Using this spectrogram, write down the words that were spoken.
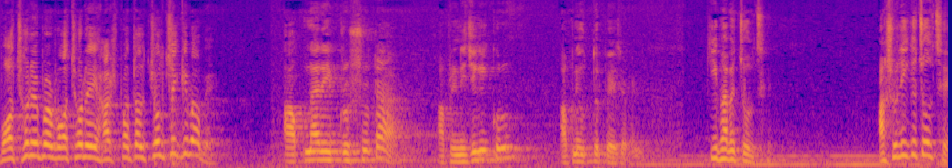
বছরের পর বছর এই হাসপাতাল চলছে কীভাবে? আপনার এই প্রশ্নটা আপনি নিজেকেই করুন আপনি উত্তর পেয়ে যাবেন। কীভাবে চলছে? আসলেই কি চলছে?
